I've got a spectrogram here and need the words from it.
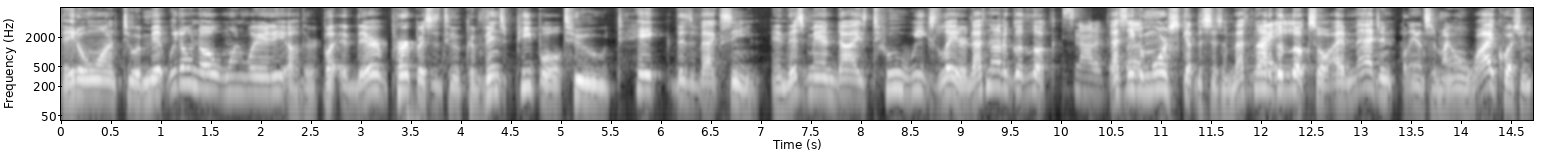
they don't want to admit, we don't know one way or the other, but if their purpose is to convince people to take this vaccine and this man dies two weeks later, that's not a good look. It's not a good That's look. even more skepticism. That's not a good look. So I imagine I'll answer my own why question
